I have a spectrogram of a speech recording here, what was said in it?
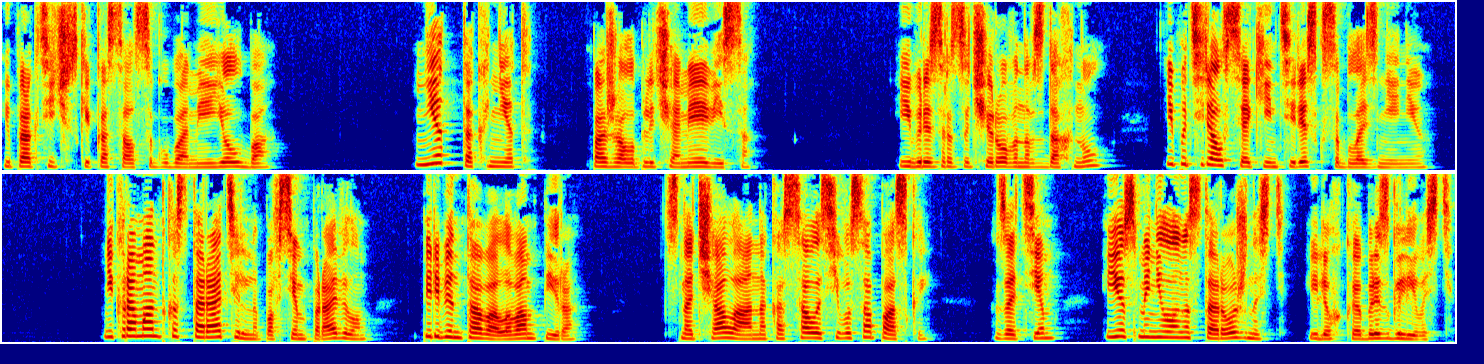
и практически касался губами ее лба. «Нет так нет», — пожала плечами Эвиса. Ибрис разочарованно вздохнул и потерял всякий интерес к соблазнению. Некромантка старательно, по всем правилам, перебинтовала вампира. Сначала она касалась его с опаской, затем ее сменила настороженность и легкая брезгливость.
